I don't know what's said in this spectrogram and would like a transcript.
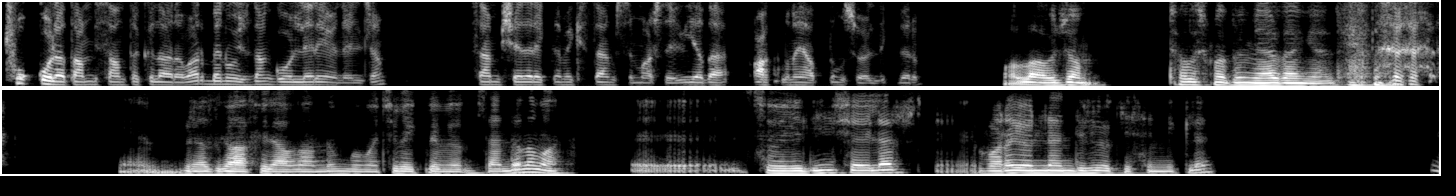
çok gol atan bir Santa Clara var. Ben o yüzden gollere yöneleceğim. Sen bir şeyler eklemek ister misin maçla ilgili ya da aklına yattı mı söylediklerim? Vallahi hocam çalışmadığım yerden geldi. Biraz gafil avlandım. Bu maçı beklemiyordum senden ama e, söylediğin şeyler e, VAR'a yönlendiriyor kesinlikle. E,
